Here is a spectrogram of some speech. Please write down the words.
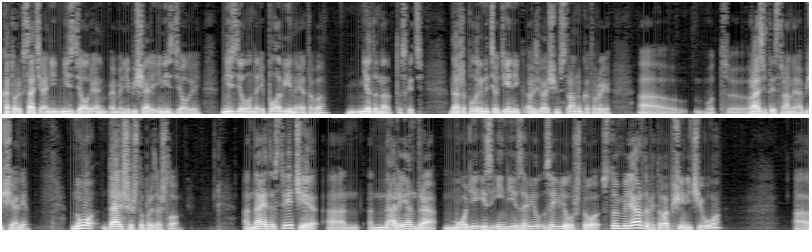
которые, кстати, они не сделали, они, они обещали и не сделали, не сделано и половина этого, не дано, так сказать, даже половина тех денег развивающим странам, которые вот, э, развитые страны обещали. Но дальше что произошло? На этой встрече а, Нарендра Моди из Индии заявил, заявил, что 100 миллиардов это вообще ничего. А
